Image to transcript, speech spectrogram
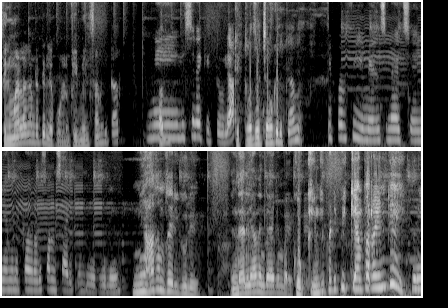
സിനിമകളെ കണ്ടിട്ടില്ലേ? കൂടുതലും ഫീമെയിൽസ് ആണ് കിട്ടാറ്. മെയിൽസിനെ കിട്ടൂല. കിട്ടുന്നത് വെച്ച് നമുക്ക് എടുക്കാന്ന്. ഇപ്പം ഫീമെയിൽസിനെ വെച്ച് കഴിഞ്ഞാൽ നിനക്ക് അവരോട് സംസാരിക്കേണ്ടി വരൂലേ? ഞാൻ സംസാരിക്കൂലേ? എന്തായാലും ഞാൻ നിന്റെ കാര്യം പറയും. കുക്കിംഗ് പഠിപ്പിക്കാൻ പറയണ്ടേ? നീ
